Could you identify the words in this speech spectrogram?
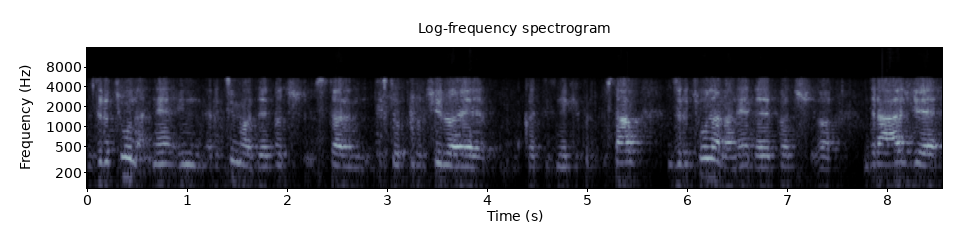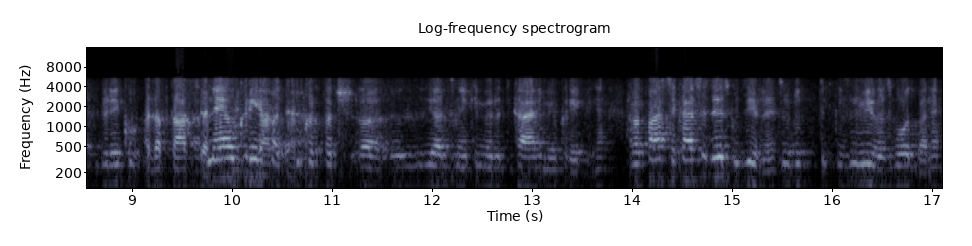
zračunati. Ne, in recimo, da je pač Stern tisto poročilo je kot iz nekih predpostav zračunala, ne, da je pač uh, dražje, bi rekel, adaptacija, ne ukrepati, ja. kot pač uh, z nekimi radikalnimi ukrepi. Ne. Ampak pa se, kaj se zdaj zgodilo? Ne, to je bila zanimiva zgodba. Ne.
